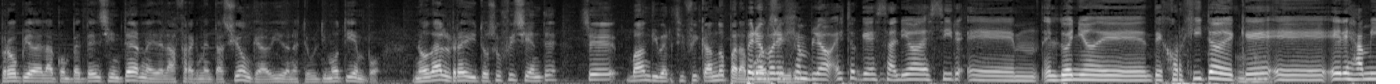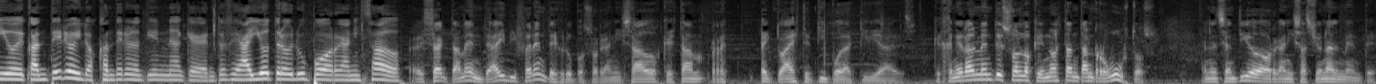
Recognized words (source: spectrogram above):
propia de la competencia interna y de la fragmentación que ha habido en este último tiempo no da el rédito suficiente, se van diversificando para Pero, poder por seguir- ejemplo, esto que salió a decir eh, el dueño de, de Jorgito, de que eh, él es amigo de Cantero y los Canteros no tienen nada que ver. Entonces hay otro grupo organizado. Exactamente, hay diferentes grupos organizados que están respecto a este tipo de actividades, que generalmente son los que no están tan robustos en el sentido de organizacionalmente.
